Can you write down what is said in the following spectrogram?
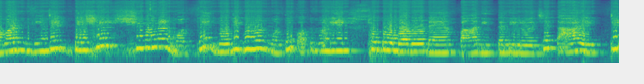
আমার নিজের দেশের সীমানার মধ্যে, নদীগুলোর মধ্যে কতগুলি ছোট, বড় ড্যাম, বাঁধ ইত্যাদি রয়েছে, তার একটি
